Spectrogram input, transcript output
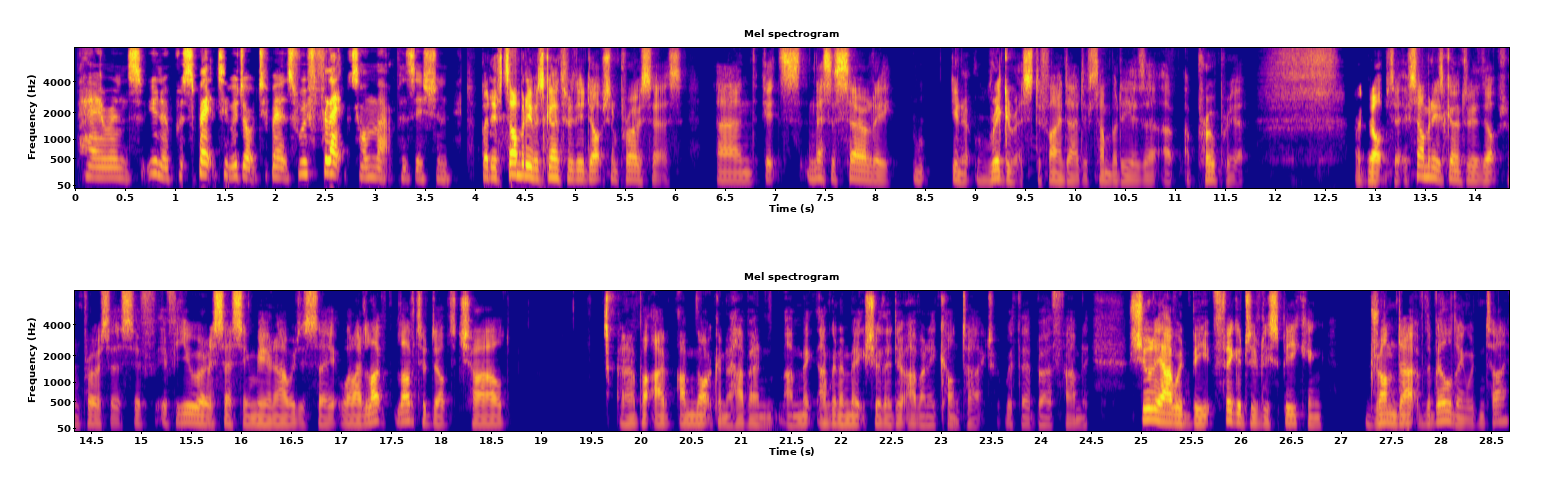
parents, you know, prospective adoptive parents reflect on that position. But if somebody was going through the adoption process and it's necessarily, you know, rigorous to find out if somebody is a, a appropriate adopter, if somebody's going through the adoption process, if if you were assessing me and I would just say, well, I'd love love to adopt a child, uh, but I, I'm not going to have any. I'm, I'm going to make sure they don't have any contact with their birth family. Surely, I would be, figuratively speaking, drummed out of the building, wouldn't I?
